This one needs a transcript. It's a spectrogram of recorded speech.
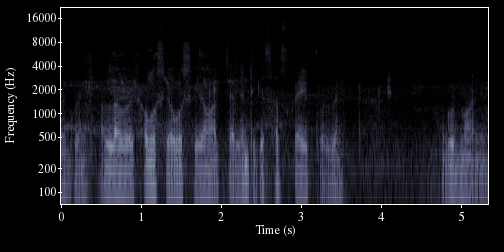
থাকবেন। আল্লাহ অবশ্যই অবশ্যই আমার চ্যানেলটিকে সাবস্ক্রাইব করবেন। গুড মর্নিং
